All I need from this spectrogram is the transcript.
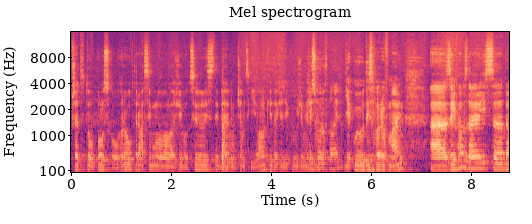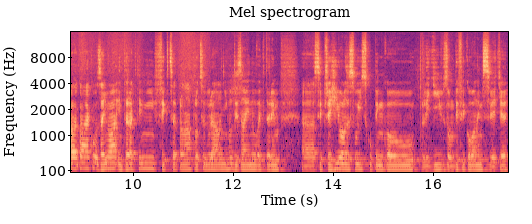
před tou polskou hrou, která simulovala život civilisty během občanské války, takže děkuji, že mi This War of Mine. Děkuju, This War of Mine. A Safe House Diaries eh, byla taková jako zajímavá interaktivní fikce plná procedurálního designu, ve kterým eh, si přežíval se svojí skupinkou lidí v zombifikovaném světě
